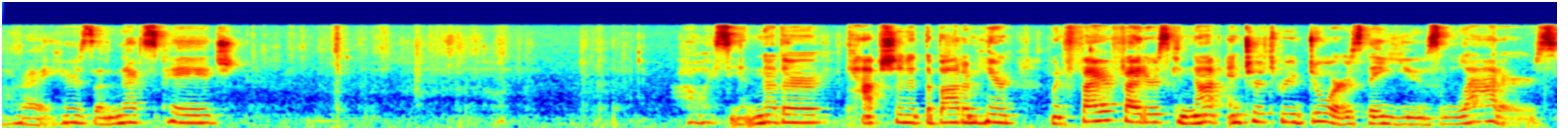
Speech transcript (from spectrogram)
All right, here's the next page. Oh, I see another caption at the bottom here. When firefighters cannot enter through doors, they use ladders.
